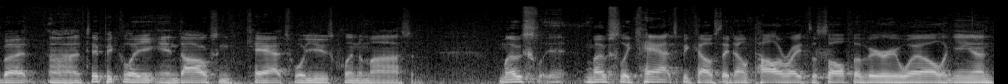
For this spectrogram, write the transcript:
but uh, typically in dogs and cats, we'll use clindamycin. Mostly, mostly cats because they don't tolerate the sulfa very well again.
